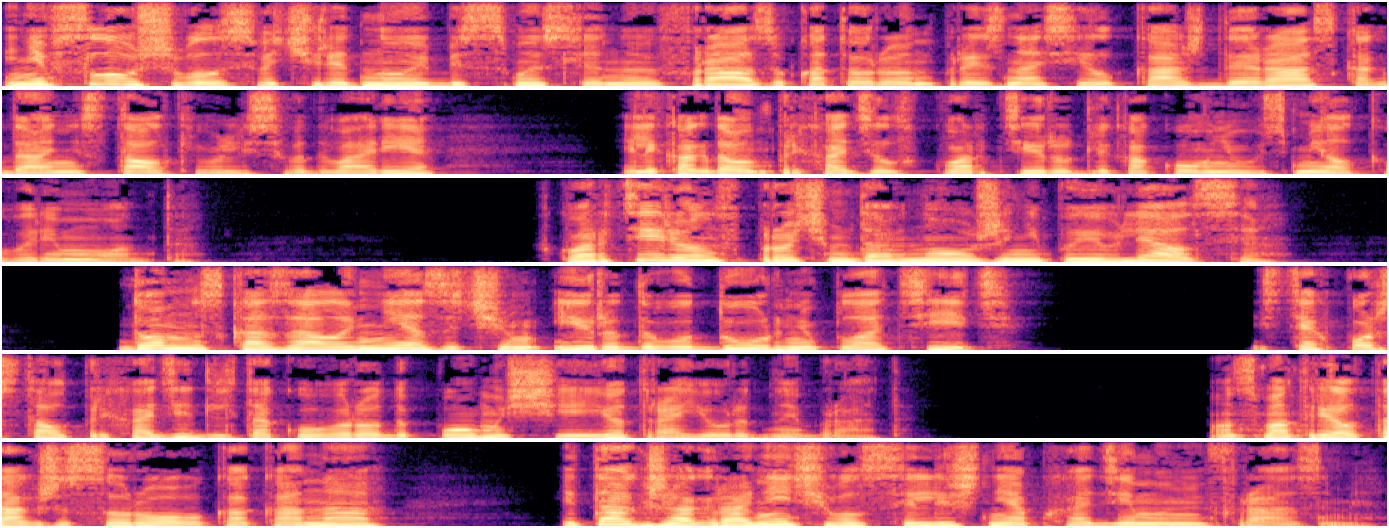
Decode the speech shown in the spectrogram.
и не вслушивалась в очередную бессмысленную фразу, которую он произносил каждый раз, когда они сталкивались во дворе или когда он приходил в квартиру для какого-нибудь мелкого ремонта. В квартире он, впрочем, давно уже не появлялся. Домна сказала, незачем Иродову дурню платить, и с тех пор стал приходить для такого рода помощи ее троюродный брат. Он смотрел так же сурово, как она, и также ограничивался лишь необходимыми фразами.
